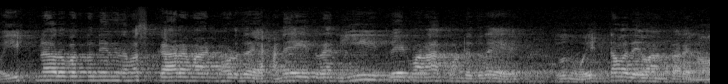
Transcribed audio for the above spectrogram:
ವೈಷ್ಣವರು ಬಂದು ನೀನು ನಮಸ್ಕಾರ ಮಾಡಿ ನೋಡಿದ್ರೆ ಹಣೆ ಇದ್ರೆ ನೀ ಟ್ರೇಡ್ ಮಾಡಿ ಹಾಕ್ಕೊಂಡಿದ್ರೆ ಇವನು ವೈಷ್ಣವ ದೇವ ಅಂತಾರೇನೋ?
